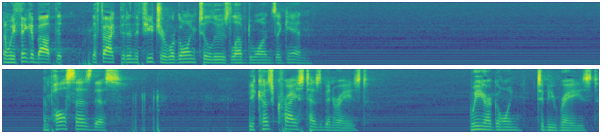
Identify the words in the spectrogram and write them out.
And we think about the, the fact that in the future we're going to lose loved ones again. And Paul says this because Christ has been raised, we are going to be raised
